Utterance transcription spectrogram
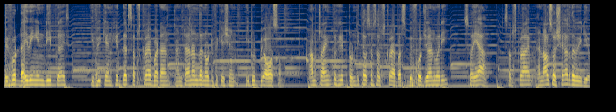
Before diving in deep guys, if you can hit that subscribe button and turn on the notification, it would be awesome. I'm trying to hit 20,000 subscribers before January, so yeah, subscribe and also share the video.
